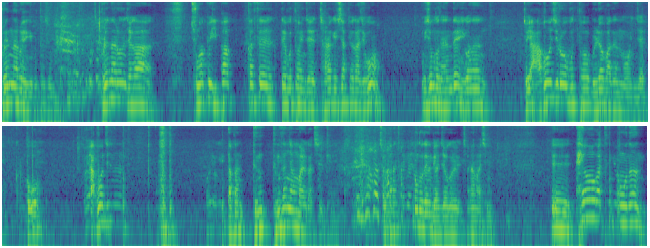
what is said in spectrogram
브렛나루 얘기부터 좀. 브렛나루는 제가 중학교 입학했을 때부터 이제 잘하기 시작해가지고 뭐 이 정도 되는데 이거는 저희 아버지로부터 물려받은 뭐 이제 그런 거고 저희 아버지는 거의 여기 약간 등, 등산 양말 같이 이렇게 저가 한 3배 정도 되는 면적을 자랑하십니다. 예, 헤어 같은 경우는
